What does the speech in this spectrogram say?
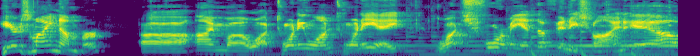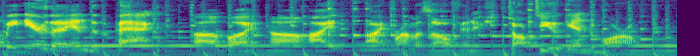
here's my number. Uh, I'm uh, what 21, 28. Watch for me at the finish line. Yeah, I'll be near the end of the pack, uh, but uh, I I promise I'll finish. Talk to you again tomorrow.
